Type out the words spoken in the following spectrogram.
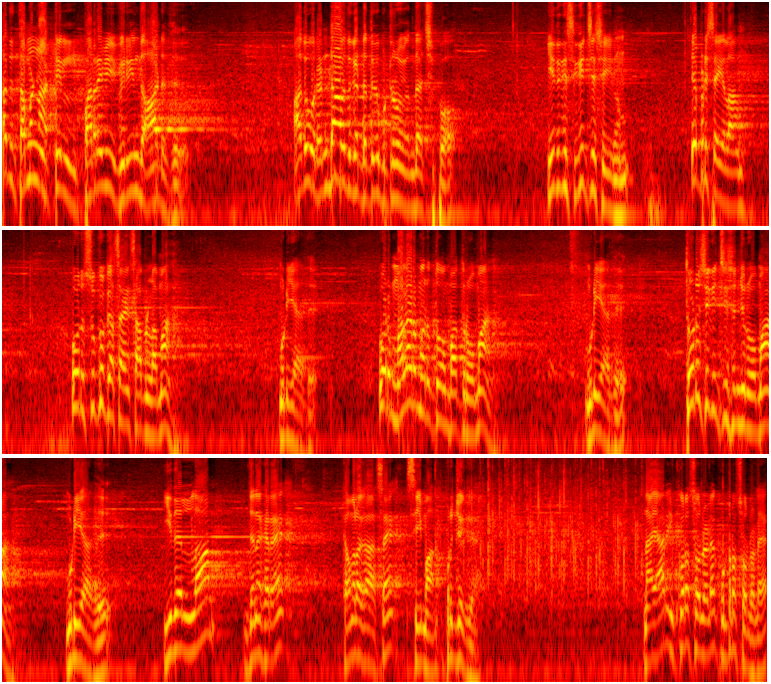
அது தமிழ்நாட்டில் பரவி விரிந்து ஆடுது. அது ஒரு ரெண்டாவது கட்டத்துக்கு புற்றுநோய் வந்தாச்சு இப்போ. இதுக்கு சிகிச்சை செய்யணும். எப்படி செய்யலாம்? ஒரு சுக்கு கஷாயம் சாப்பிடலாமா? முடியாது. ஒரு மலர் மருத்துவம் பார்த்துருவோமா? முடியாது. தொடு சிகிச்சை செஞ்சுருவோமா? முடியாது. இதெல்லாம் தினகரன் கமலஹாசன் சீமான் புரிஞ்சுங்க நான் யாரையும் குறை சொல்லலை குற்றம் சொல்லலை.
